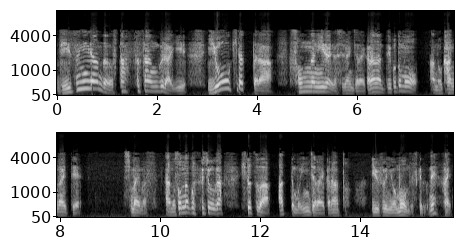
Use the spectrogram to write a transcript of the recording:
ディズニーランドのスタッフさんぐらい、陽気だったら、そんなにイライラしないんじゃないかな、なんていうことも、あの、考えてしまいます。あの、そんなゴルフ場が一つはあってもいいんじゃないかな、というふうに思うんですけどね。はい。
